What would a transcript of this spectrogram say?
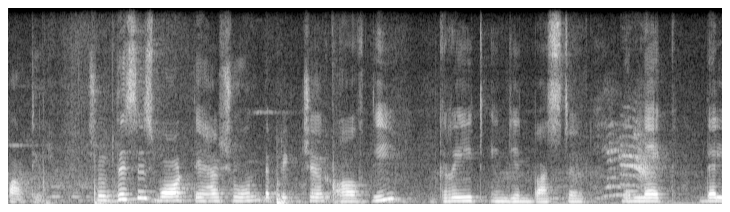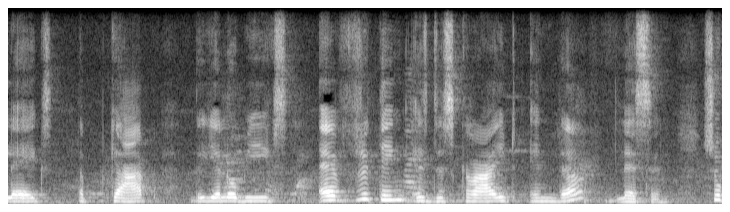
Patil. So this is what they have shown the picture of the great Indian bustard. The neck, the legs, the cap, the yellow beaks, everything is described in the lesson. So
